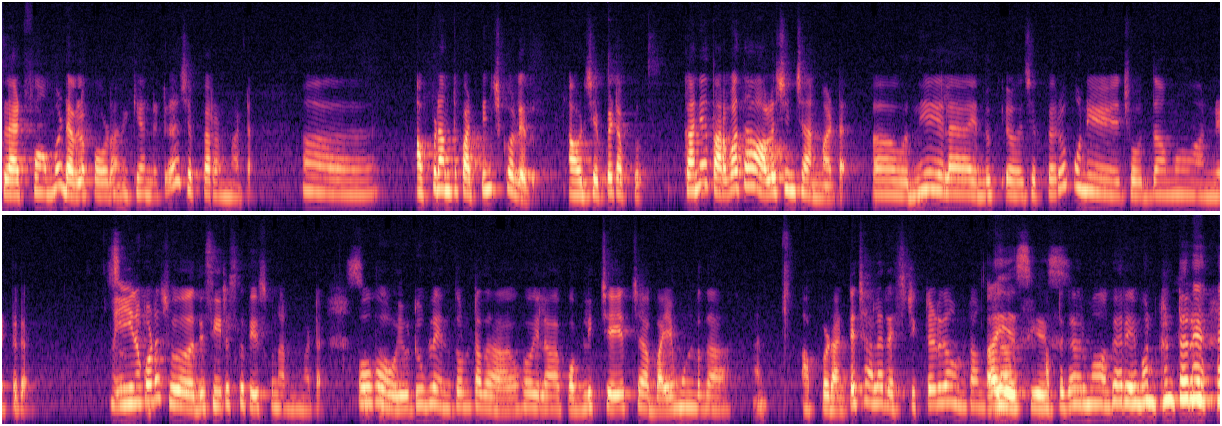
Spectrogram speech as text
ప్లాట్ఫామ్ డెవలప్ అవ్వడానికి అన్నట్టుగా చెప్పారనమాట అప్పుడు అంత పట్టించుకోలేదు. ఆవిడ చెప్పేటప్పుడు. కానీ తర్వాత ఆలోచించా అనమాట వదిని ఇలా ఎందుకు చెప్పారు? కొన్ని చూద్దాము అన్నట్టుగా. ఈయన కూడా చూ అది సీరియస్గా తీసుకున్నారనమాట ఓహో యూట్యూబ్లో ఎంత ఉంటుందా? ఓహో ఇలా పబ్లిక్ చేయొచ్చా? భయం ఉండదా? అని. అప్పుడు అంటే చాలా రెస్ట్రిక్టెడ్గా ఉంటాం కదా. yes, yes. అత్తగారు మాగారు ఏమనుకుంటారు?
